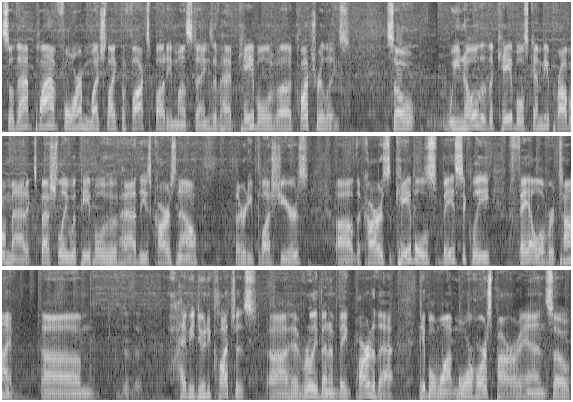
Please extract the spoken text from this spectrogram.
So that platform, much like the Fox body Mustangs, have had cable uh, clutch release. So we know that the cables can be problematic, especially with people who have had these cars now 30 plus years. Uh, the cars the cables basically fail over time um, heavy duty clutches uh, have really been a big part of that. People want more horsepower, and so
